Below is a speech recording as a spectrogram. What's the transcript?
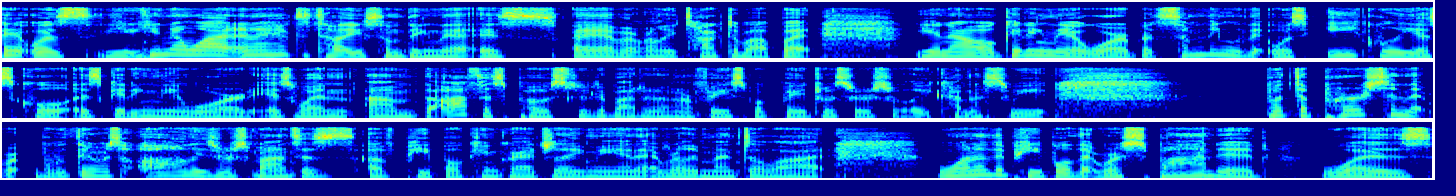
it was you know what and i have to tell you something that is i haven't really talked about but you know getting the award but something that was equally as cool as getting the award is when um, the office posted about it on our facebook page which was really kind of sweet but the person that re- there was all these responses of people congratulating me and it really meant a lot. One of the people that responded was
